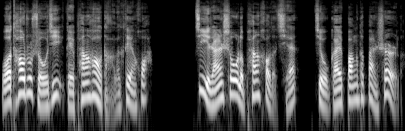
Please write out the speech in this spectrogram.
我掏出手机给潘浩打了个电话，既然收了潘浩的钱，就该帮他办事儿了。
